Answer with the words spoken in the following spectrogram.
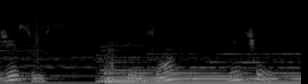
Jesus, Mateus 11, 28.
